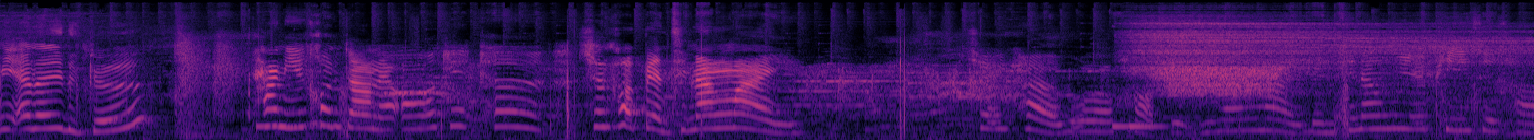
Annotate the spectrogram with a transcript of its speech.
มีอะไรหรือเก้ท่านี้คนจองแล้ว อ๋อโอเคค่ะฉันขอเปลี่ยนที่นั่งใหม่ ใช่ค่ะพวกเราขอเปลี่ยนที่นั่งใหม่ เป็นที่นั่ง VIP สิคะ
